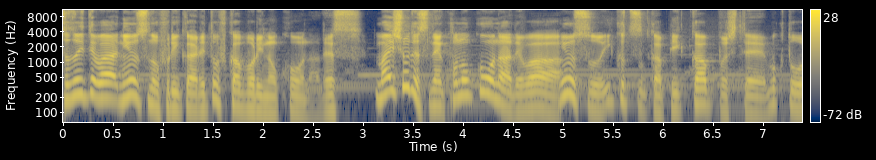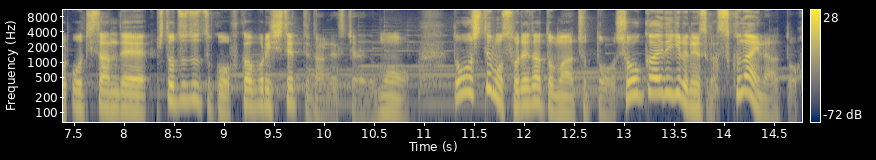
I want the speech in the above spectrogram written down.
続いてはニュースの振り返りと深掘りのコーナーです。毎週ですね、このコーナーではニュースいくつかピックアップして、僕と大木さんで一つずつこう深掘りしてってたんですけれども、どうしてもそれだとまあちょっと紹介できるニュースが少ないなと。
